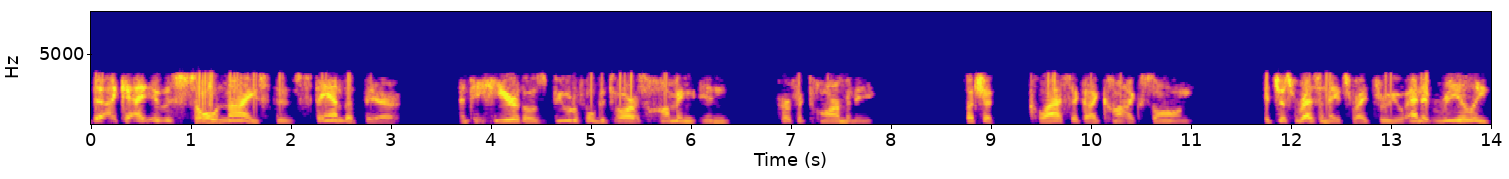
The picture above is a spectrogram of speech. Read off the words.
The, I, I, it was so nice to stand up there and to hear those beautiful guitars humming in perfect harmony. Such a classic, iconic song. It just resonates right through you, and it really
